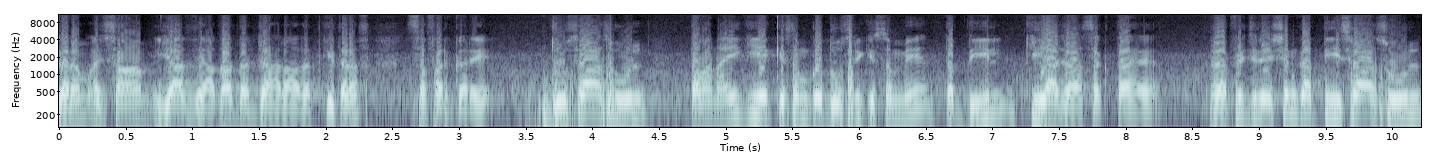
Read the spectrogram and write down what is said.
گرم اجسام یا زیادہ درجہ حرارت کی طرف سفر کرے۔ دوسرا اصول، توانائی کی ایک قسم کو دوسری قسم میں تبدیل کیا جا سکتا ہے۔ ریفریجریشن کا تیسرا اصول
